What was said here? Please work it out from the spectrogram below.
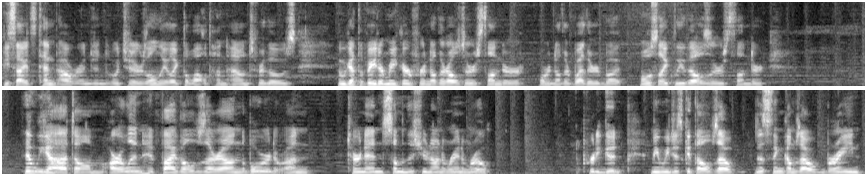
besides 10 power engines, which there's only like the Wild Hunt Hounds for those. And we got the Vaedermakar for another Alzur's Thunder, or another Weather, but most likely the Alzur's Thunder. Then we got um, Aelirenn, if 5 elves are on the board on turn end, summon this unit on a random row pretty good. I mean, we just get the elves out. This thing comes out. Braenn.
